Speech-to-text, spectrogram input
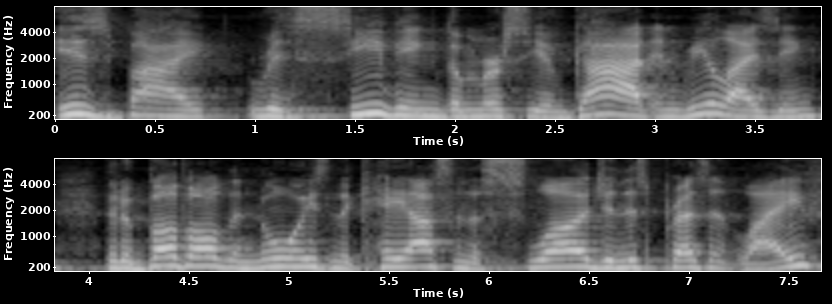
is by receiving the mercy of God and realizing that above all the noise and the chaos and the sludge in this present life,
